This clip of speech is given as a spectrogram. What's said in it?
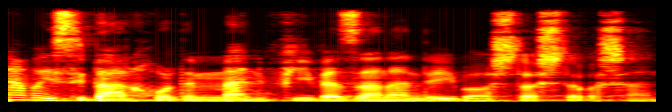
نبایستی برخورد منفی و زننده ای باش داشته باشن.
